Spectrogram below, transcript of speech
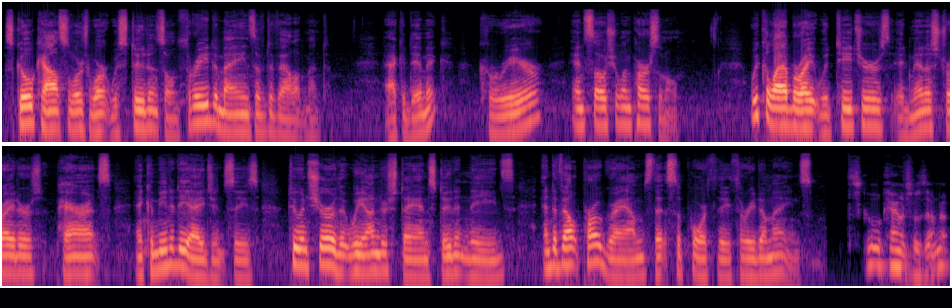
School counselors work with students on three domains of development academic, career, and social and personal. We collaborate with teachers, administrators, parents, and community agencies to ensure that we understand student needs and develop programs that support the three domains. School counsellors, I'm not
